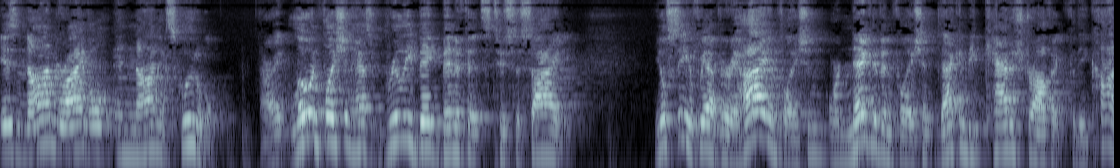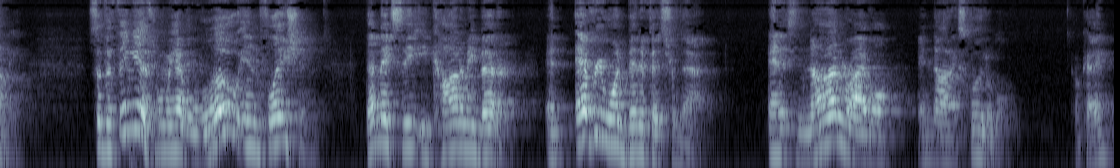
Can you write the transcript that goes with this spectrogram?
is non-rival and non-excludable, all right? Low inflation has really big benefits to society. You'll see if we have very high inflation or negative inflation, that can be catastrophic for the economy. So the thing is, when we have low inflation, that makes the economy better. And everyone benefits from that. And it's non-rival and non-excludable. Okay?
